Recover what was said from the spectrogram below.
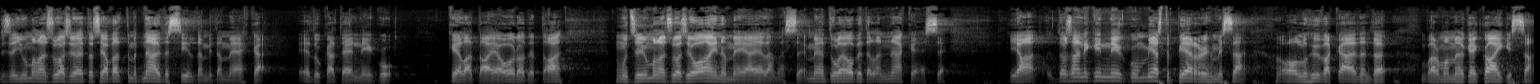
se Jumalan suosio ei tosiaan välttämättä näytä siltä, mitä me ehkä etukäteen niin kuin kelataan ja odotetaan. Mutta se Jumalan suosio on aina meidän elämässä. Meidän tulee opetella näkeä se. Ja tuossa ainakin niin kuin miesten pienryhmissä on ollut hyvä käytäntö varmaan melkein kaikissa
